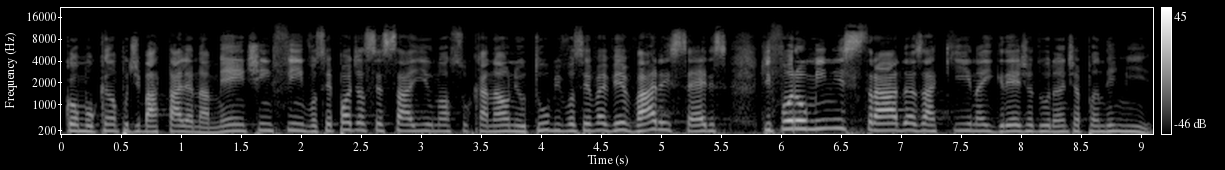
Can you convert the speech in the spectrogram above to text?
como o campo de batalha na mente. Enfim, você pode acessar aí o nosso canal no YouTube e você vai ver várias séries que foram ministradas aqui na igreja durante a pandemia.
